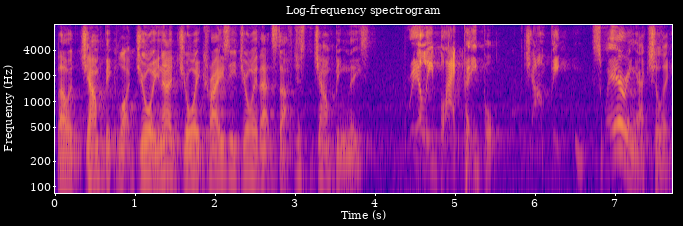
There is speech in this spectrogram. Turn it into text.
They were jumping, like joy, you know, joy, crazy joy, that stuff, just jumping these really black people, jumping, swearing actually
